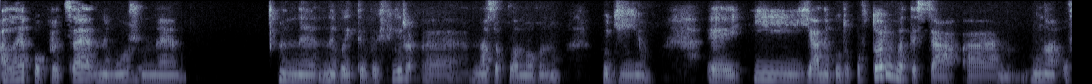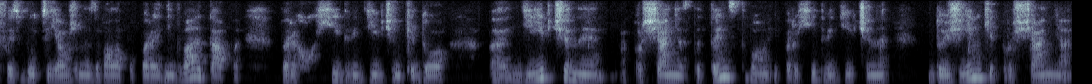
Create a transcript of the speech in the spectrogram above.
Але попри це не можу не, не, не вийти в ефір е, на заплановану подію. Е, І я не буду повторюватися. е, У Фейсбуці я вже називала попередні два етапи: перехід від дівчинки до дівчини, прощання з дитинством, і перехід від дівчини до жінки, прощання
